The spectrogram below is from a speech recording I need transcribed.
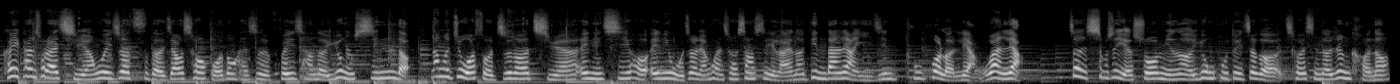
可以看出来，起源为这次的交车活动还是非常的用心的。那么据我所知呢，起源 A 零七和 A 零五这两款车上市以来呢，订单量已经突破了两万辆，这是不是也说明了用户对这个车型的认可呢？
